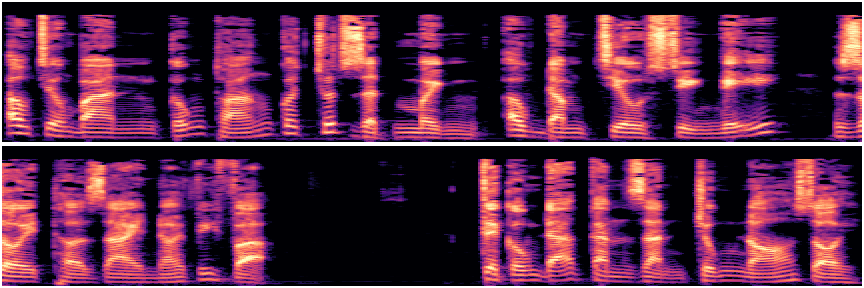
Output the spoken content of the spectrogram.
Ông trường bàn cũng thoáng có chút giật mình, ông đăm chiều suy nghĩ, rồi thở dài nói với vợ. Tôi cũng đã căn dặn chúng nó rồi,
